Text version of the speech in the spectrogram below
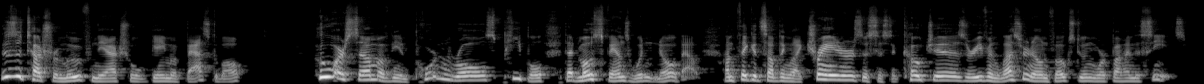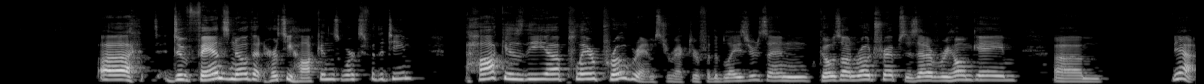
"This is a touch removed from the actual game of basketball." Who are some of the important roles, people that most fans wouldn't know about? I'm thinking something like trainers, assistant coaches, or even lesser known folks doing work behind the scenes. Uh, do fans know that Hersey Hawkins works for the team? Hawk is the uh, player programs director for the Blazers and goes on road trips, is at every home game. Um, yeah,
